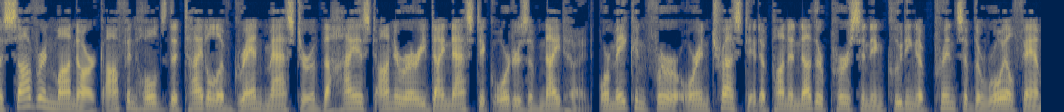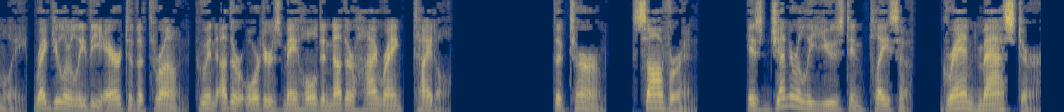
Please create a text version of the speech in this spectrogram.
a sovereign monarch often holds the title of Grand Master of the highest honorary dynastic orders of knighthood, or may confer or entrust it upon another person including a prince of the royal family, regularly the heir to the throne, who in other orders may hold another high-rank, title. The term, sovereign, is generally used in place of Grand Master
